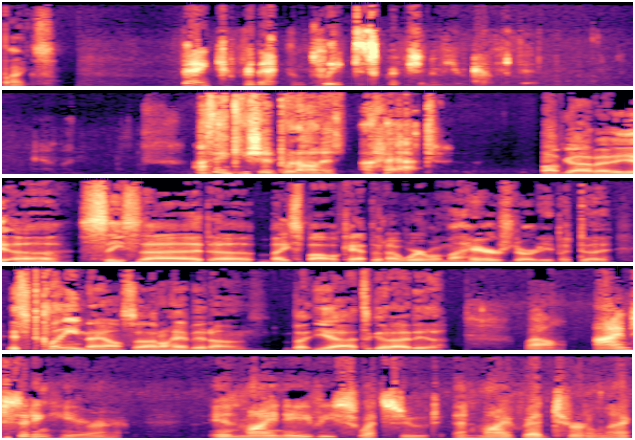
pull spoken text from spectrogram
Thanks. Thank you for that complete description of your outfit, Alan. I think you should put on a, a hat. I've got a uh, seaside uh, baseball cap that I wear when my hair's dirty, but uh, it's clean now, so I don't have it on. But yeah, that's a good idea. Well, I'm sitting here in my navy sweatsuit and my red turtleneck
